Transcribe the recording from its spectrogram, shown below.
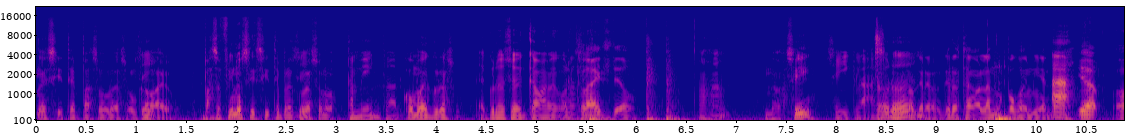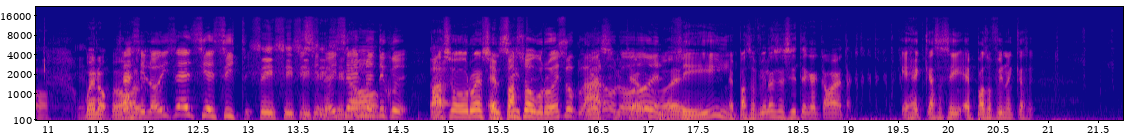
No existe el paso grueso un Sí. caballo. El paso fino sí existe, pero el Sí. grueso no. También, claro. ¿Cómo es grueso? El grueso del caballo. Un corazón. Clydesdale. Ajá. No, sí. Sí, claro, No bro. creo. Creo que están hablando un poco de mierda. Ah. Ya. Oh, Bueno, entonces- O sea, Vamos a- si lo dice él, sí existe. Sí, sí, sí, Si sí, lo si dice él, no- no es discu- Paso grueso El paso existe. grueso, claro, No existe, brother. brother. Sí. El paso fino sí existe que el caballo... tac, tac, tac, tac. Que es el que hace así, el paso fino es el que hace.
